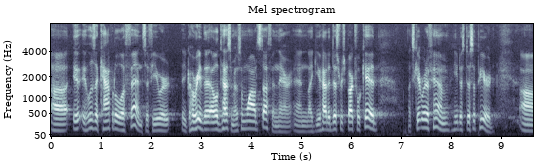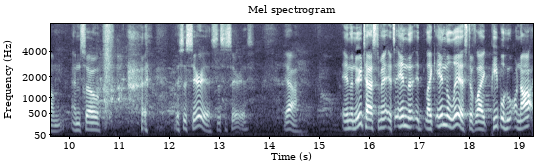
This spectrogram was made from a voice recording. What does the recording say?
uh, it, it, was a capital offense if you were go read the old testament there's some wild stuff in there and like you had a disrespectful kid let's get rid of him he just disappeared um, and so this is serious this is serious yeah in the new testament it's in the it, like in the list of like people who not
